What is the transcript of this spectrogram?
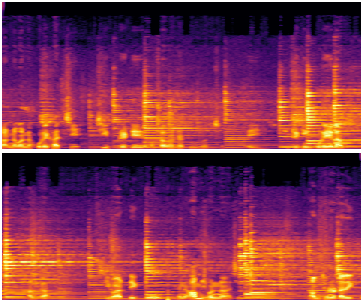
রান্না বান্না করে খাচ্ছি। চিপ রেটে অসাধারণ ট্যুর হচ্ছে। এই ট্রেকিং করে এলাম হালকা। এবার দেখব এখানে আমঝর্ণা আছে। আমঝর্ণাটা দেখব।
